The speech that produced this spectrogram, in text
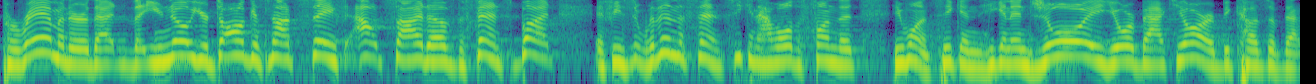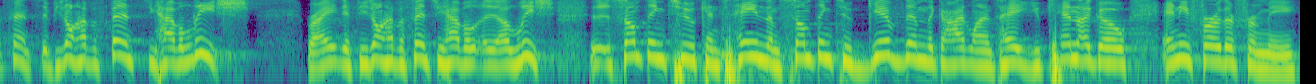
parameter that, that you know your dog is not safe outside of the fence. But if he's within the fence, he can have all the fun that he wants. He can, he can enjoy your backyard because of that fence. If you don't have a fence, you have a leash right? If you don't have a fence, you have a, a, leash, something to contain them, something to give them the guidelines. Hey, you cannot go any further from me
